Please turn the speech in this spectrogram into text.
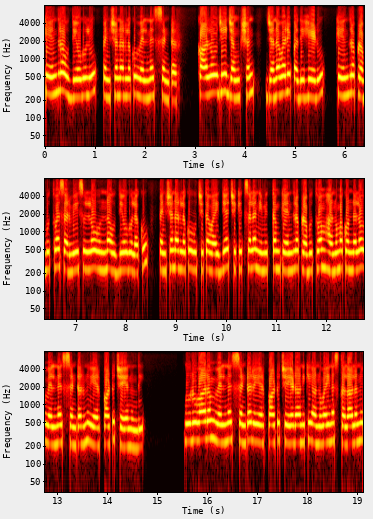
కేంద్ర ఉద్యోగులు పెన్షనర్లకు వెల్నెస్ సెంటర్. కాలోజీ జంక్షన్ జనవరి పదిహేడు కేంద్ర ప్రభుత్వ సర్వీసుల్లో ఉన్న ఉద్యోగులకు పెన్షనర్లకు ఉచిత వైద్య చికిత్సల నిమిత్తం కేంద్ర ప్రభుత్వం హనుమకొండలో వెల్నెస్ సెంటర్ను ఏర్పాటు చేయనుంది. గురువారం వెల్నెస్ సెంటర్ ఏర్పాటు చేయడానికి అనువైన స్థలాలను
